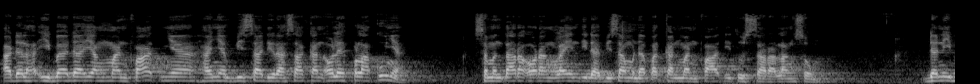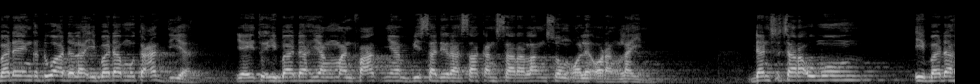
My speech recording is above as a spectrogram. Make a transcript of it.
adalah ibadah yang manfaatnya hanya bisa dirasakan oleh pelakunya sementara orang lain tidak bisa mendapatkan manfaat itu secara langsung. Dan ibadah yang kedua adalah ibadah muta'addiyah, yaitu ibadah yang manfaatnya bisa dirasakan secara langsung oleh orang lain. Dan secara umum ibadah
